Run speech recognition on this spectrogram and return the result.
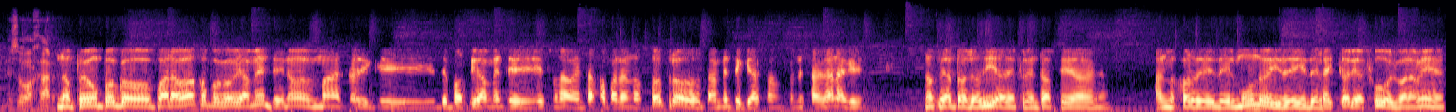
Empezó a bajar. Nos pegó un poco para abajo porque obviamente, ¿no? Más allá de que deportivamente es una ventaja para nosotros, también te quedas con, esa gana que no se da todos los días de enfrentarse al, mejor del mundo y de, de la historia del fútbol para mí.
